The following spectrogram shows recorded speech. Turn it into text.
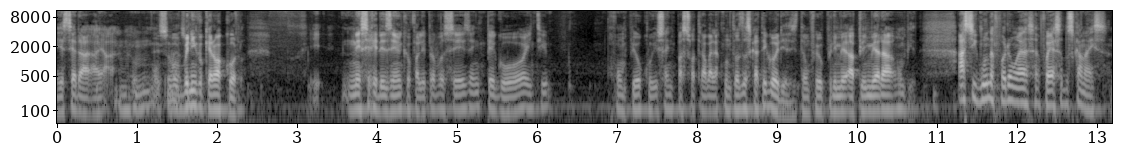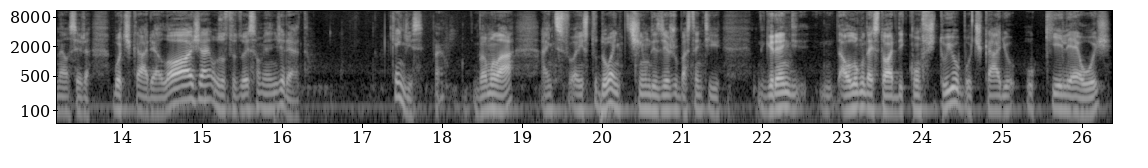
Esse era a, a, uhum, o, o brinco que era o acordo. E nesse redesenho que eu falei para vocês, a gente pegou, a gente rompeu com isso, a gente passou a trabalhar com todas as categorias. Então foi prime a primeira rompida. A segunda foram essa, foi essa dos canais, né? Ou seja, Boticário é a loja, os outros dois são venda direta. Quem disse? Né? Vamos lá. A gente, a gente estudou, a gente tinha um desejo bastante grande ao longo da história de constituir o Boticário o que ele é hoje,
